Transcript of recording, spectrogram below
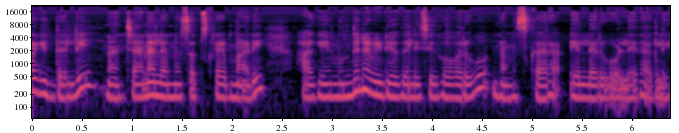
ಆಗಿದ್ದಲ್ಲಿ ನನ್ನ ಚಾನಲನ್ನು ಸಬ್ಸ್ಕ್ರೈಬ್ ಮಾಡಿ. ಹಾಗೆ ಮುಂದಿನ ವಿಡಿಯೋದಲ್ಲಿ ಸಿಗೋವರೆಗೂ ನಮಸ್ಕಾರ. ಎಲ್ಲರಿಗೂ ಒಳ್ಳೆಯದಾಗಲಿ.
